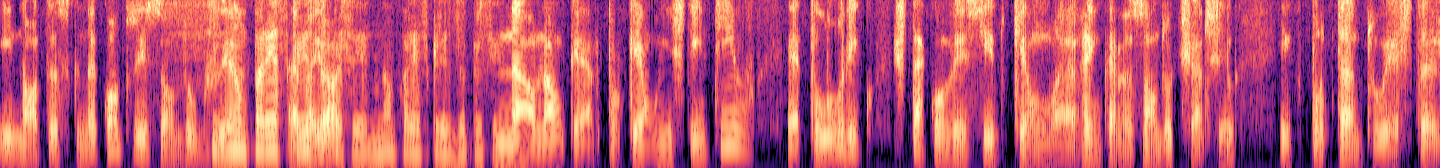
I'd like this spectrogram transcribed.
e nota-se que na composição do Sim, governo. Não parece querer maior... desaparecer, não parece querer desaparecer. Não, não quer, porque é um instintivo, é telúrico, está convencido que é uma reencarnação do Churchill e que, portanto, estas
